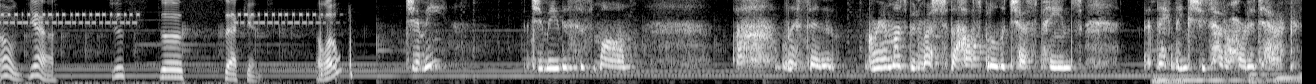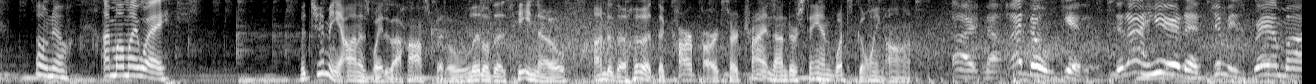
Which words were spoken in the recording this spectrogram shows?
Oh, yeah. Just a second. Hello? Jimmy? Jimmy, this is Mom. Uh, listen, Grandma's been rushed to the hospital with chest pains. They think she's had a heart attack. Oh no, I'm on my way. With Jimmy on his way to the hospital, little does he know, under the hood, the car parts are trying to understand what's going on. All right, now, I don't get it. Did I hear that Jimmy's grandma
